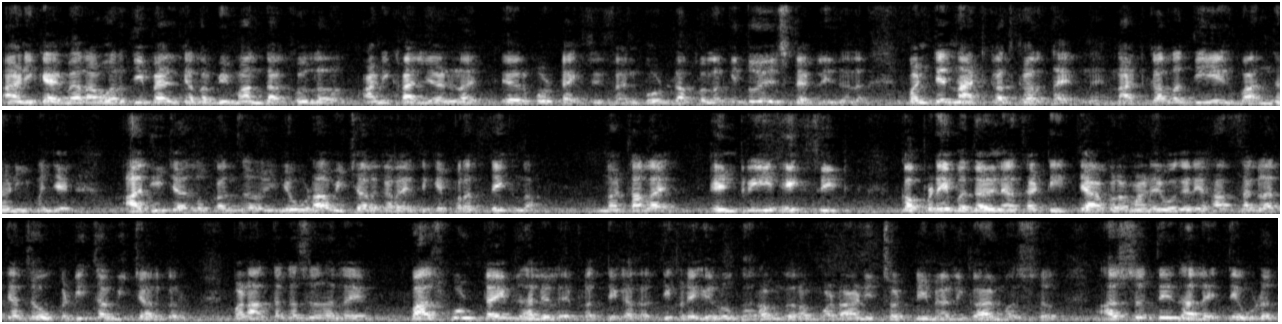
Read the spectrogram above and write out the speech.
आणि कॅमेरा वरती पॅन केला विमान दाखवलं आणि खाली आणलं एअरपोर्ट टॅक्सी स्टँड बोर्ड दाखवलं की तो एस्टॅब्लिश झाला. पण ते नाटकात करता येत नाही. नाटकाला ती एक बांधणी म्हणजे आधीच्या लोकांचा एवढा विचार करायचे की प्रत्येक नटाला एंट्री एक्झिट कपडे बदलण्यासाठी त्याप्रमाणे वगैरे हा सगळा त्या चौकटीचा विचार करून. पण आता कसं झालंय फास्ट फूड टाईप झालेलं आहे प्रत्येकाला. तिकडे गेलो गरम गरम वडा आणि चटणी मिळाली काय मस्त. असं ते झालंय तेवढं.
